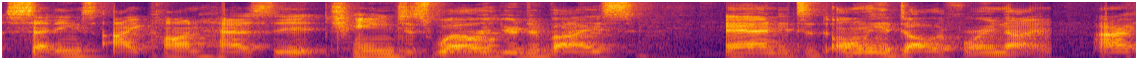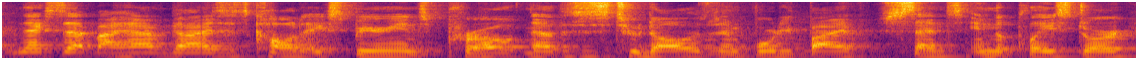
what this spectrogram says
settings icon has it changed as well. Your device, and it's only $1.49. Alright, next up I have guys, it's called Experience Pro. Now this is $2.45 in the Play Store.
